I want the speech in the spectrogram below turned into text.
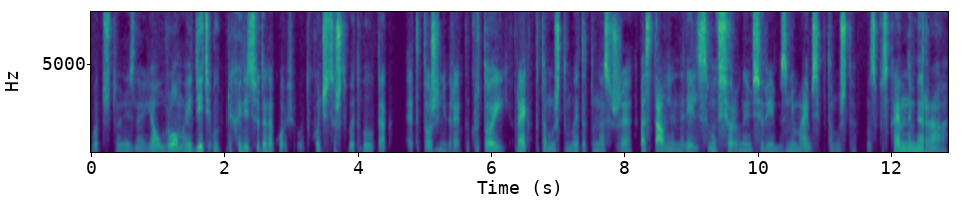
вот что, не знаю, я умру, а мои дети будут приходить сюда на кофе. Вот хочется, чтобы это было так. Это тоже невероятно крутой проект, потому что мы этот у нас уже поставлен на рельсы, мы все равно им все время занимаемся, потому что мы запускаем номера,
